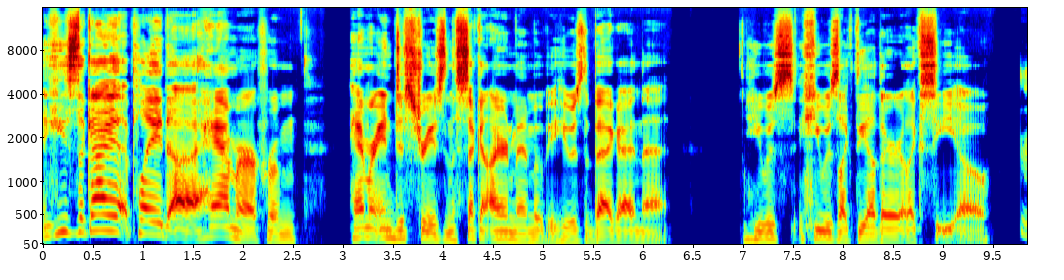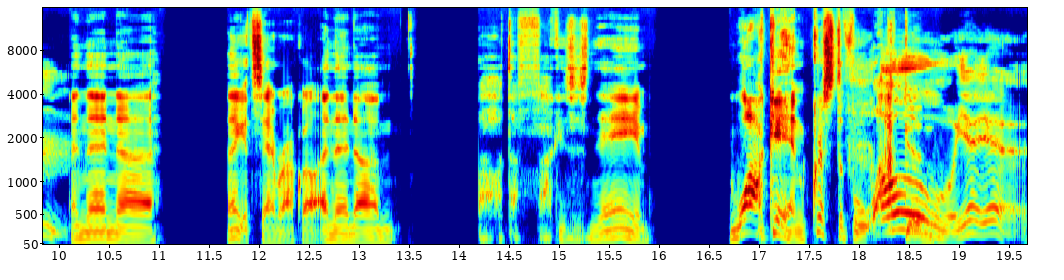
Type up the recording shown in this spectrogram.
He's the guy that played uh, Hammer from Hammer Industries in the second Iron Man movie. He was the bad guy in that. He was he was like the other like CEO. Mm. And then uh I think it's Sam Rockwell. And then um oh what the fuck is his name? Walken, Christopher Walken. Oh yeah, yeah.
